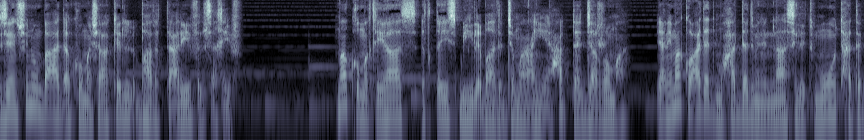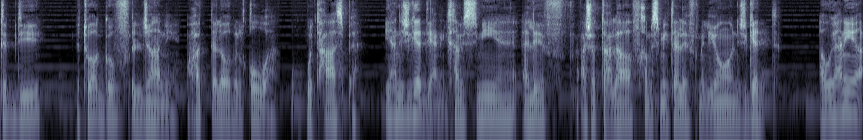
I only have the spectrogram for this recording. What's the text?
زين شنو بعد أكو مشاكل بهذا التعريف السخيف؟ ماكو مقياس تقيس به الإبادة الجماعية حتى تجرمها. يعني ماكو عدد محدد من الناس اللي تموت حتى تبدي توقف الجاني وحتى لو بالقوة وتحاسبه. يعني شقد يعني 500 ألف 10000 500 ألف مليون شقد أو يعني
